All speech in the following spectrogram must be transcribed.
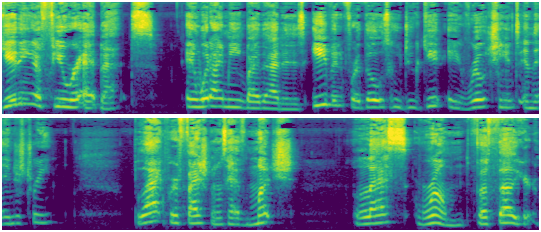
getting a fewer at bats. And what I mean by that is, even for those who do get a real chance in the industry, black professionals have much less room for failure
